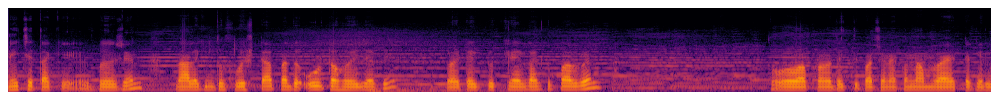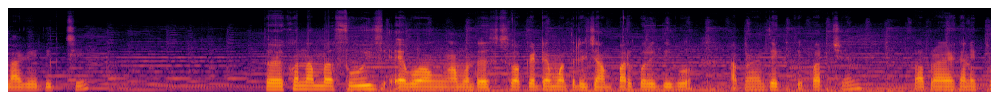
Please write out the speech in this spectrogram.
নিচে থাকে, বুঝেছেন? নাহলে কিন্তু সুইচটা আপনাদের উল্টা হয়ে যাবে। তো এটা একটু খেয়াল রাখতে পারবেন। তো আপনারা দেখতে পাচ্ছেন এখন আমরা এটাকে লাগিয়ে দিচ্ছি। তো এখন আমরা সুইচ এবং আমাদের সকেটের মধ্যে জাম্পার করে দিব, আপনারা দেখতে পাচ্ছেন। তো আপনারা এখানে একটু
